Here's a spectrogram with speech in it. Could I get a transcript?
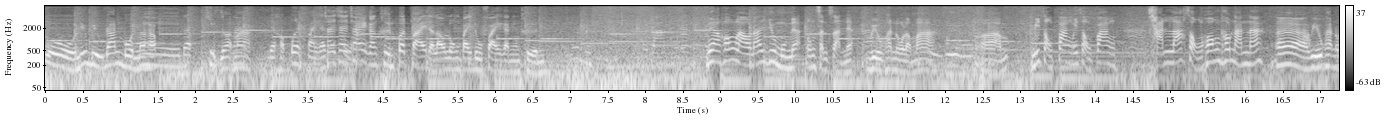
โอ้นี่วิวด้านบนนะครับมีแบบขีดยอดมาก เดี๋ยวเขาเปิดไฟกันใช่ใช่ใช่กลางคืนเปิดไฟเดี๋ยวเราลงไปดูไฟกันกลางคืนเนี่ยห้องเรานะอยู่มุมเนี้ยตรงสันสันๆเนี้ยวิวพาโนรามาอ่ามีสองฝั่งมีสองฝั่งชั้นละสองห้องเท่านั้นนะเออวิวพาโน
